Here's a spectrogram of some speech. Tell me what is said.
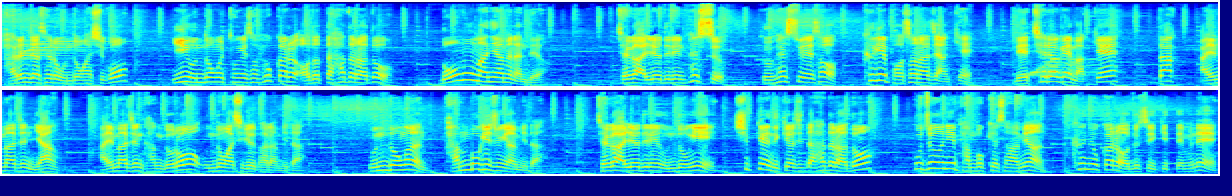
바른 자세로 운동하시고 이 운동을 통해서 효과를 얻었다 하더라도 너무 많이 하면 안 돼요. 제가 알려드린 횟수, 그 횟수에서 크게 벗어나지 않게 내 체력에 맞게 딱 알맞은 양, 알맞은 강도로 운동하시길 바랍니다. 운동은 반복이 중요합니다. 제가 알려드린 운동이 쉽게 느껴진다 하더라도 꾸준히 반복해서 하면 큰 효과를 얻을 수 있기 때문에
